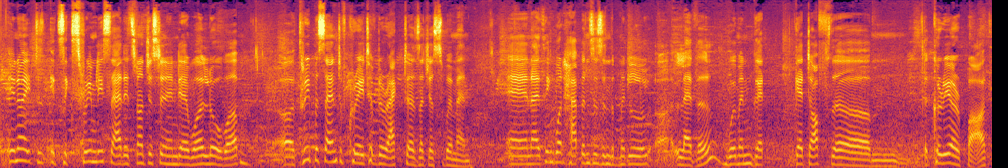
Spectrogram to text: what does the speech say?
You know, it, it's extremely sad. It's not just in India, world over. Uh, 3% of creative directors are just women. And I think what happens is in the middle uh, level, women get, get off the, um, the career path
